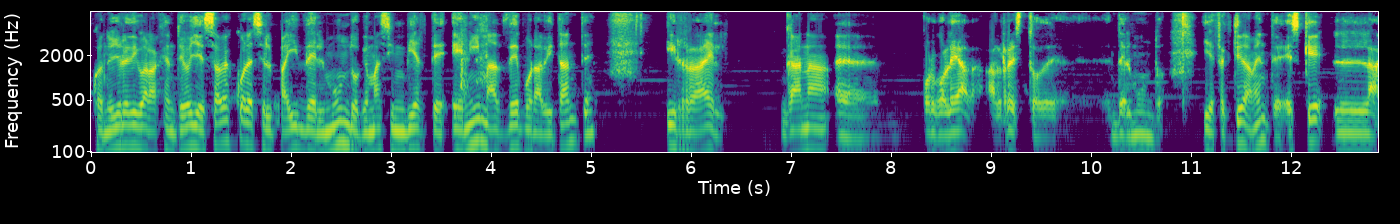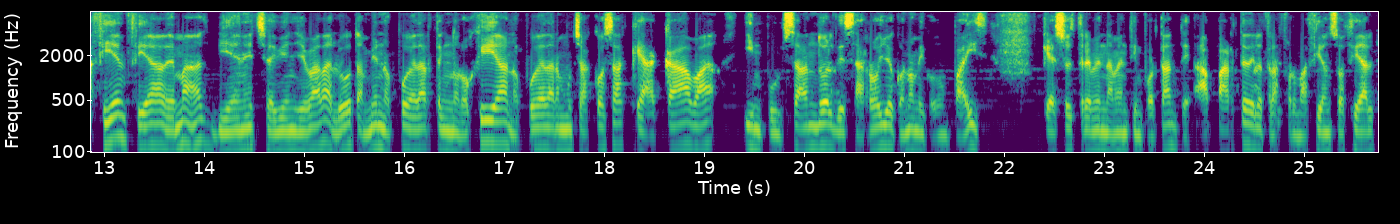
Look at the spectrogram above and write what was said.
Cuando yo le digo a la gente, oye, ¿sabes cuál es el país del mundo que más invierte en I+D por habitante? Israel gana eh, por goleada al resto del mundo. Y efectivamente, es que la ciencia, además, bien hecha y bien llevada, luego también nos puede dar tecnología, nos puede dar muchas cosas que acaba impulsando el desarrollo económico de un país que eso es tremendamente importante, aparte de la transformación social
